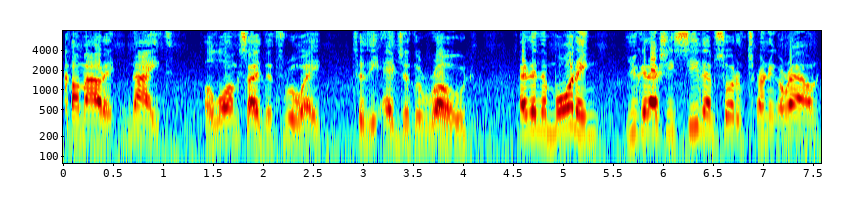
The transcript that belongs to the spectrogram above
come out at night alongside the thruway to the edge of the road? And in the morning, you can actually see them sort of turning around,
